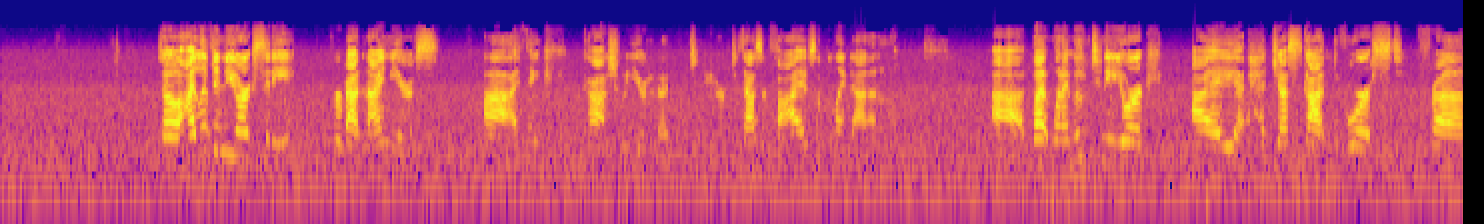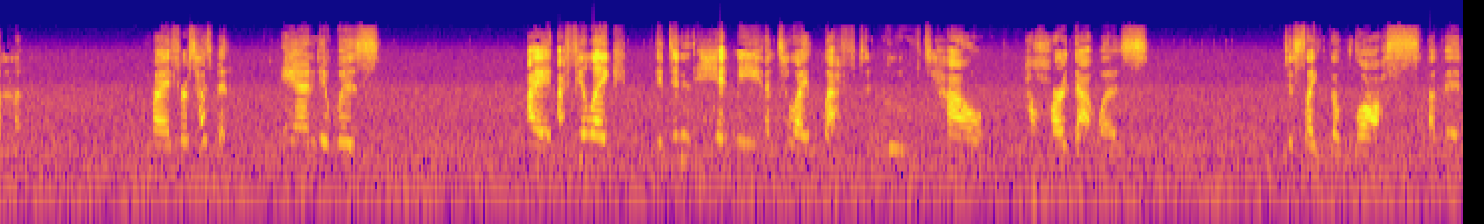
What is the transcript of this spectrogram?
So I lived in New York City for about nine years. Uh, I think, gosh, what year did I move to New York? 2005, something like that. I don't know. Uh, but when I moved to New York, I had just gotten divorced from my first husband. And it was I, I feel like it didn't hit me until I left and moved how how hard that was. Just like the loss of it.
